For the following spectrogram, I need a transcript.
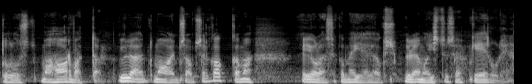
tulust maha arvata. ülejäänud maailm saab sellega hakkama ei ole see ka meie jaoks üle mõistuse keeruline.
